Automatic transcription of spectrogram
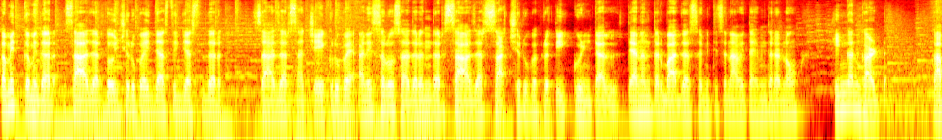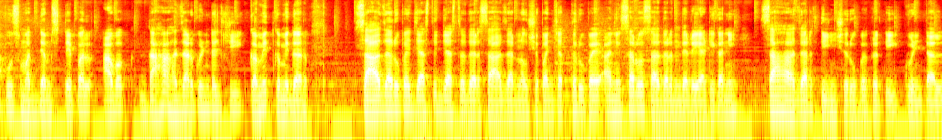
कमीत कमी दर सहा हजार दोनशे रुपये जास्तीत जास्त दर सहा हजार सातशे एक रुपये आणि सर्वसाधारण दर सहा हजार सातशे रुपये प्रति क्विंटल. त्यानंतर बाजार समितीचं नाव येत आहे मित्रांनो हिंगणघाट. कापूस मध्यम स्टेपल आवक दहा हजार क्विंटलची कमीत कमी दर सहा हजार रुपये जास्तीत जास्त दर सहा हजार नऊशे पंच्याहत्तर रुपये आणि सर्वसाधारण दर या ठिकाणी सहा हजार तीनशे रुपये प्रति क्विंटल.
